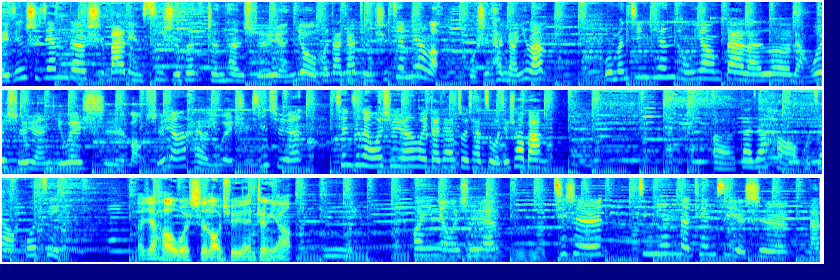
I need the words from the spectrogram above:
北京时间的十八点四十分，侦探学员又和大家准时见面了。我是探长一兰。我们今天同样带来了两位学员，一位是老学员，还有一位是新学员。先请两位学员为大家做一下自我介绍吧。呃，大家好，我叫郭靖。大家好，我是老学员郑阳。嗯，欢迎两位学员。其实今天的天气也是难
